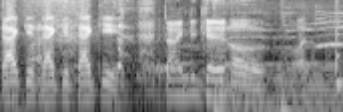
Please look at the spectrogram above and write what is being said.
Taki, taki, taki. thank you ko Voilà.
